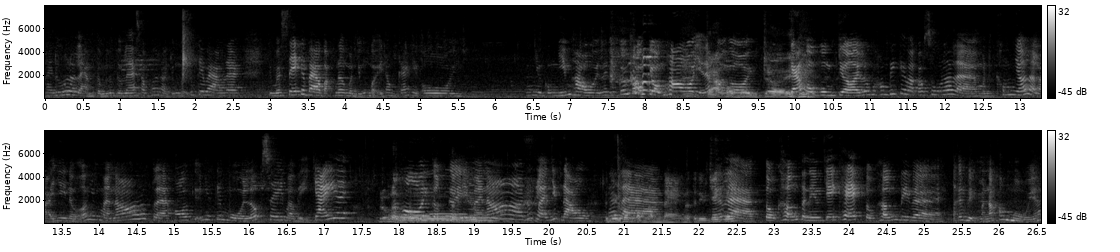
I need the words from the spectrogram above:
hai đứa đã làm tùm lum tùm la xong hết rồi chuẩn bị rút cái bao ra. Thì mới xé cái bao partner mình chuẩn bị trong cái thì ôi như con nhím hôi nó con không trùng hôi vậy đó cả mọi một người. vùng trời. Cả một vùng trời luôn. Không biết cái bao cao su đó là mình không nhớ là loại gì nữa nhưng mà nó rất là hôi kiểu như cái mùi lốp xi mà bị cháy ấy. Đúng nó là hôi cực kỳ mà nó rất là nhức đầu. Tình yêu không còn là nồng nàn nữa tình yêu cháy khét. là tụt hứng tình yêu cháy khét tụt hứng đi về. Cái việc mà nó có mùi á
